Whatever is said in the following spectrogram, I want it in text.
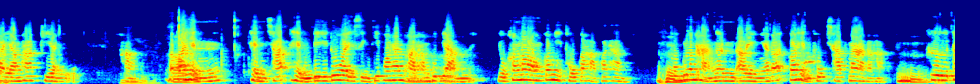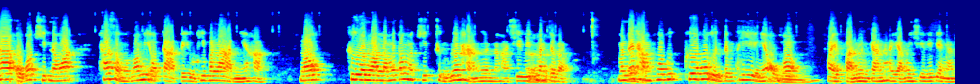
พยายามภาคเพียรอยู่ ค่ะ แล้วก็เห็นเห็นชัดเห็นดีด้วยสิ่งที่พ่อท่านพาทำทุกอย่างเลยอยู่ข้างนอกก็มีทุกข์อะค่ะพ่อท่านทุกเรื่องหาเงินอะไรอย่างเงี้ยก็ก็เห็นทุกข์ชัดมากอะค่ะอืมคือถ้าโอก็คิดนะว่า ถ้าสมมติว่ามีโอกาสไปอยู่ที่บลาดเนี้ยค่ะ แล้วคือวันๆเราไม่ต้องมาคิดถึงเรื่องหาเงินนะคะ ชีวิตมันจะแบบ มันได้ทำเพื่อเพื่อผู้อื่นเต็มที่อย่างเงี้ยโอก็ ใฝ่ฝันเหมือนกันค่ะอยากมีชีวิตอย่างนั้น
